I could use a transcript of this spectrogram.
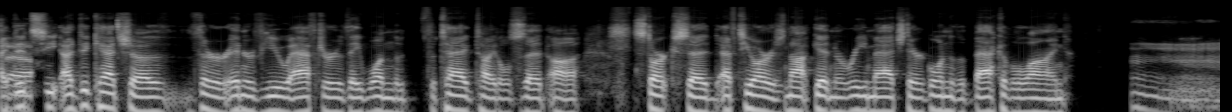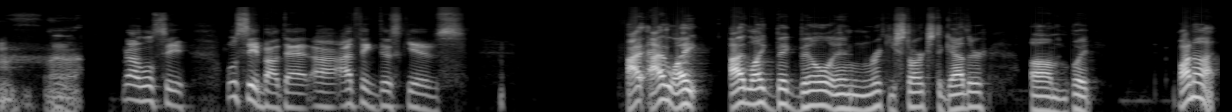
I did see. I did catch uh, their interview after they won the, the tag titles. That uh, Stark said FTR is not getting a rematch. They're going to the back of the line. Mm, uh, No, we'll see. We'll see about that. Uh, I think this gives. I, I like I like Big Bill and Ricky Starks together. Um, but why not?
